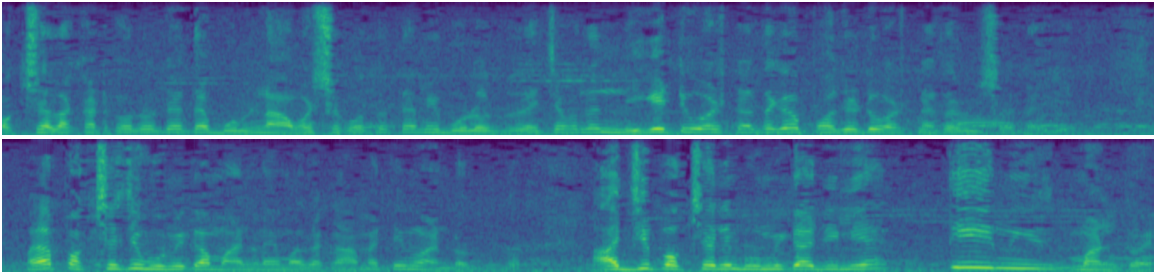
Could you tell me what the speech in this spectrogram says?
पक्षाला खटकत होत्या त्या बोलणं आवश्यक होतं त्या मी बोलत होतो. त्याच्यामध्ये निगेटिव्ह असण्याचा किंवा पॉझिटिव्ह असण्याचा विषय नाही आहे माझ्या पक्षाची भूमिका मांडणं हे माझं काम आहे ते मी मांडत होतो. आज जी पक्षाने भूमिका दिली आहे ती मी मांडतोय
